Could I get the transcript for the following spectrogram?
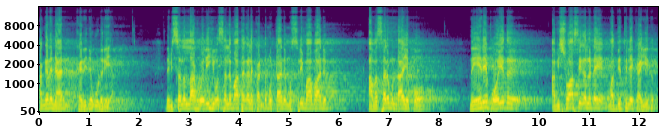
അങ്ങനെ ഞാൻ കഴിഞ്ഞുകൂടുകയാണ്. നബിസല്ലാഹു അലഹി വസ്ലമ തങ്ങളെ കണ്ടുമുട്ടാനും മുസ്ലിം ആവാനും അവസരമുണ്ടായപ്പോൾ നേരെ പോയത് അവിശ്വാസികളുടെ മധ്യത്തിലേക്കായിരുന്നു.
